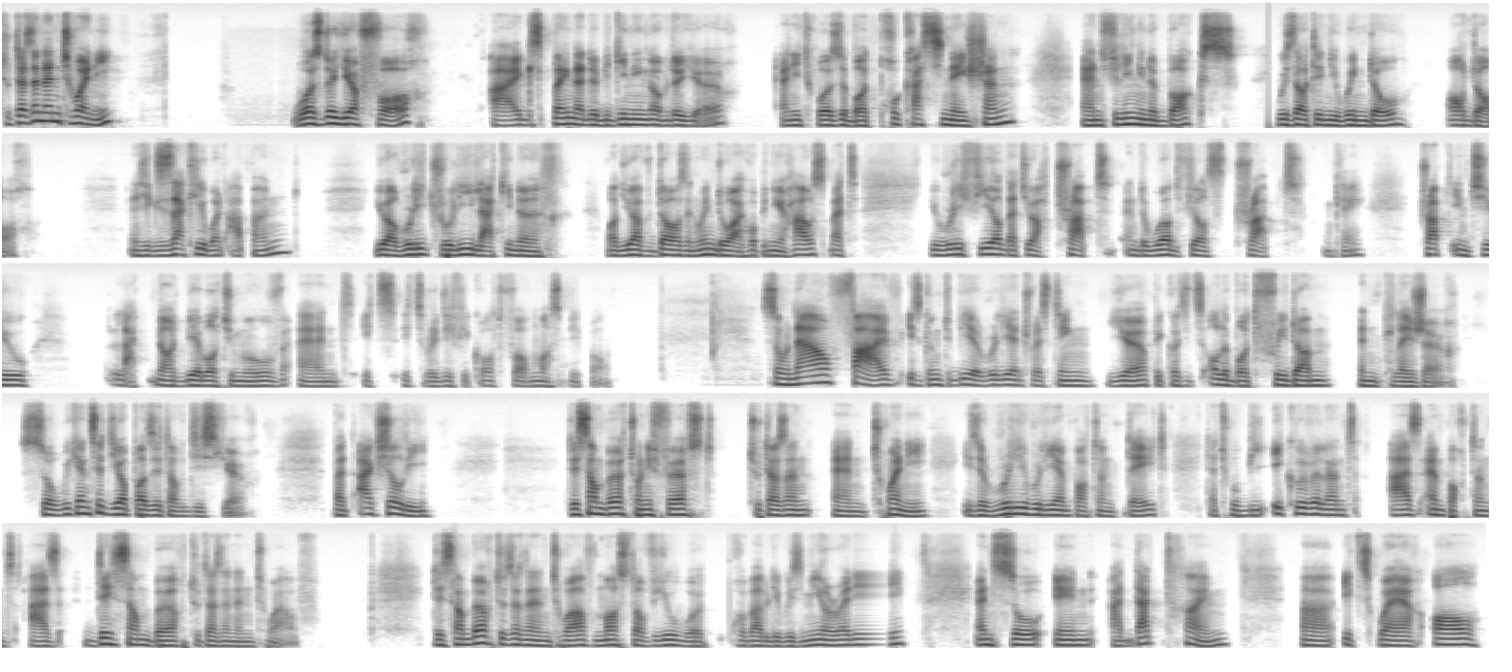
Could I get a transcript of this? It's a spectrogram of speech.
2020 was the year four. I explained at the beginning of the year, and it was about procrastination and filling in a box without any window or door. And it's exactly what happened. You are really truly like in a well, you have doors and window, I hope, in your house, but you really feel that you are trapped and the world feels trapped. Okay. Trapped into like not be able to move and it's it's really difficult for most people. So now five is going to be a really interesting year because it's all about freedom and pleasure. So we can say the opposite of this year. But actually, December 21st, 2020 is a really, really important date that will be equivalent as important as December 2012. December 2012, most of you were probably with me already. And so in at that time, uh, it's where all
